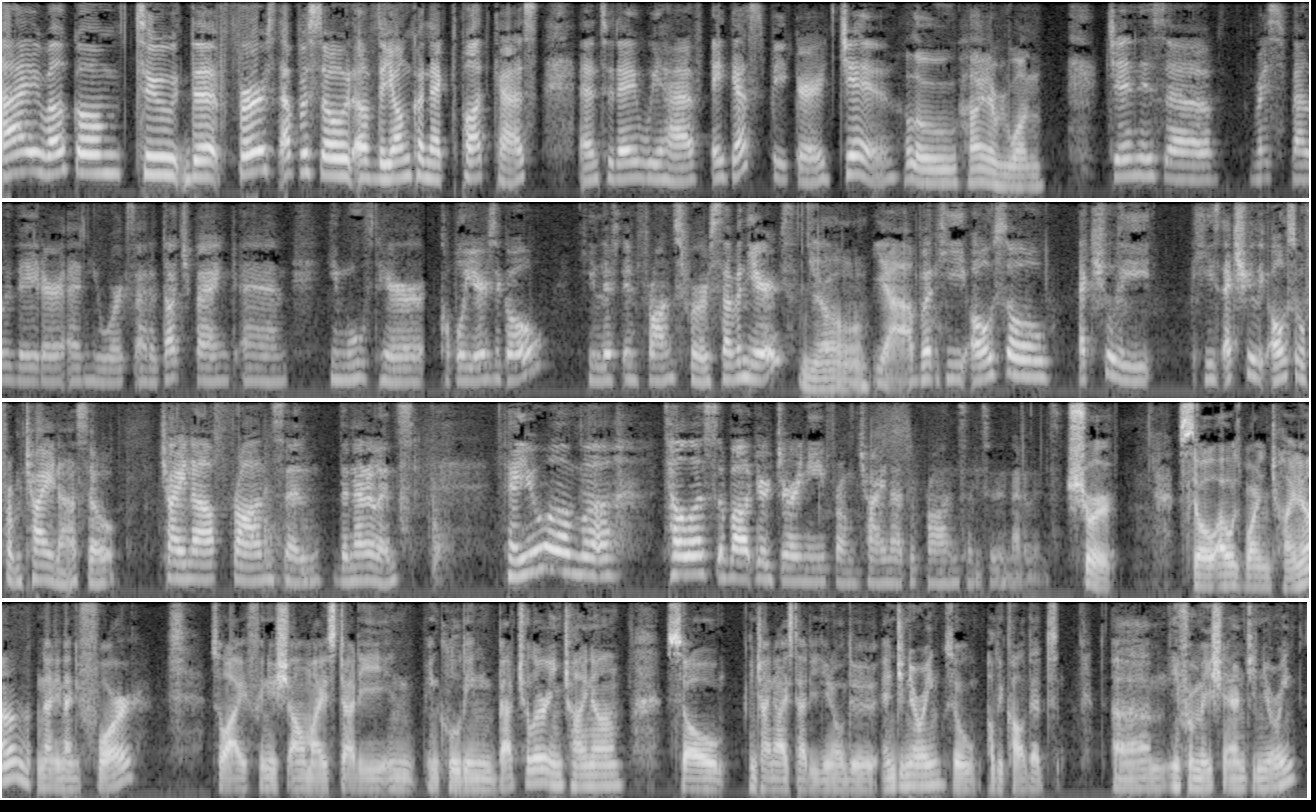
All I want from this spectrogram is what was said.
Hi, welcome to the first episode of the Young Connect podcast. And today we have a guest speaker, Jin. Hello, hi everyone. Jin is a risk validator and he works at a Dutch bank and he moved here a couple of years ago. He lived in France for seven years. Yeah. Yeah, but he also actually, he's actually also from China. So China, France, and the Netherlands. Can you um uh, tell us about your journey from China to France and to the Netherlands? Sure. So I was born in China, 1994. So I finished all my study in including bachelor in China. So in China I studied, you know, the engineering. So how do you call that? Um, information engineering.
